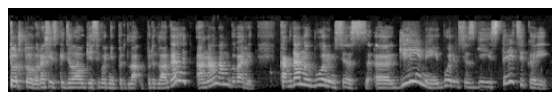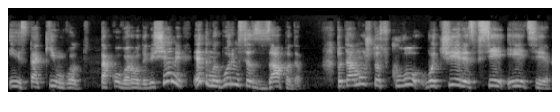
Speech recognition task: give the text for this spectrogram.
то, что российская идеология сегодня предлагает, она нам говорит, когда мы боремся с э, геями и боремся с гей-эстетикой и с таким вот такого рода вещами, это мы боремся с Западом. Потому что скво, вот через все эти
